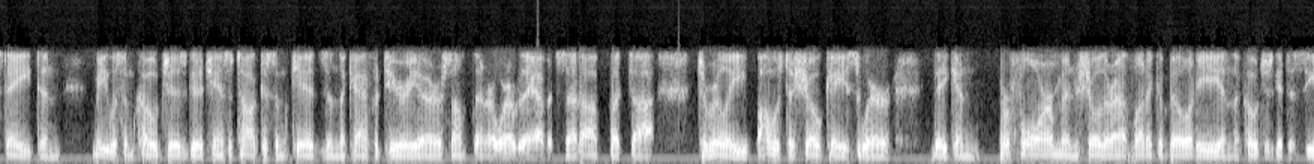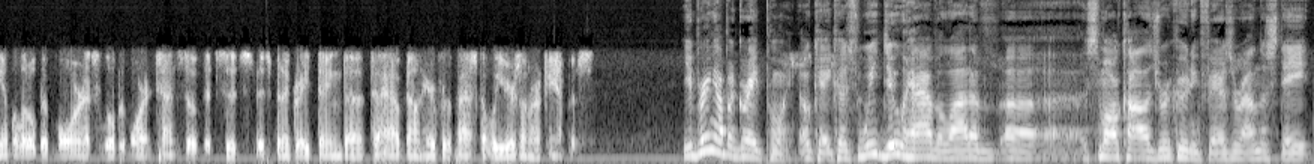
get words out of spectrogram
state, and meet with some coaches, get a chance to talk to some kids in the cafeteria or something or wherever they have it set up. But uh, to really host a showcase where they can perform and show their athletic ability, and the coaches get to see them a little bit more, and it's a little bit more intensive. It's it's it's been a great thing to to have down here for the past couple of years on our campus. You bring up a great point, okay? Because we do have a lot of uh, small college recruiting fairs around the state.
